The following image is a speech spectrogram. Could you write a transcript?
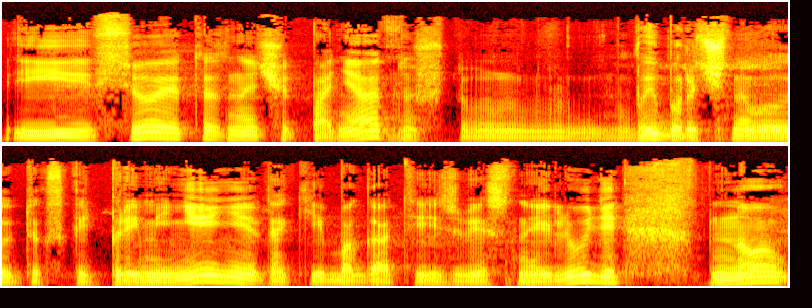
И все это, значит, понятно, что выборочного, так сказать, применения, такие богатые известные люди. Но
